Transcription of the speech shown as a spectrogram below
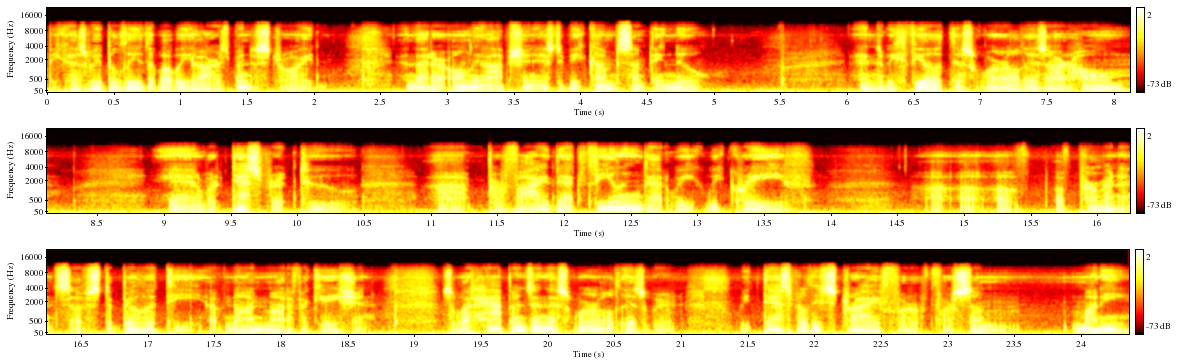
Because we believe that what we are has been destroyed and that our only option is to become something new. And we feel that this world is our home and we're desperate to uh, provide that feeling that we, we crave uh, uh, of, of permanence, of stability, of non-modification. So what happens in this world is we we desperately strive for, for some money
